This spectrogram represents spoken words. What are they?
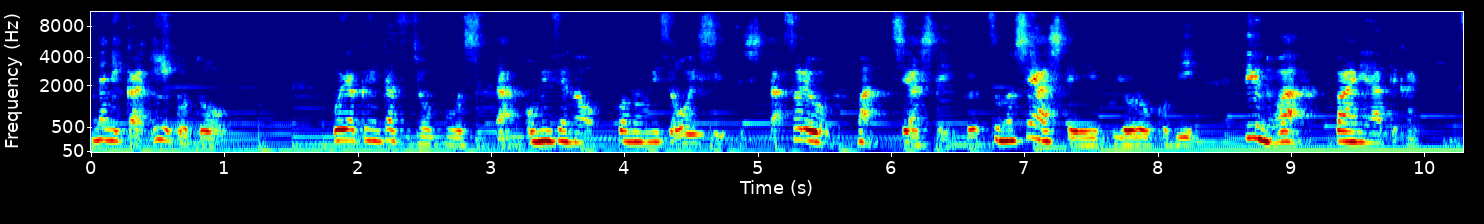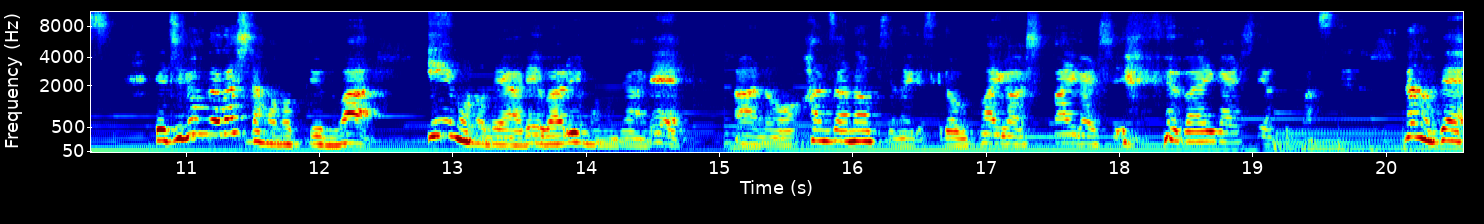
何かいいことお役に立つ情報を知った。お店のこのお店美味しいって知った。それをまシェアしていく。そのシェアしていく喜びっていうのは倍になって帰ってきます。で自分が出したものっていうのはいいものであれ悪いものであれあの半沢直樹じゃないですけど倍返し倍返し 倍返しでやってきます。なので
